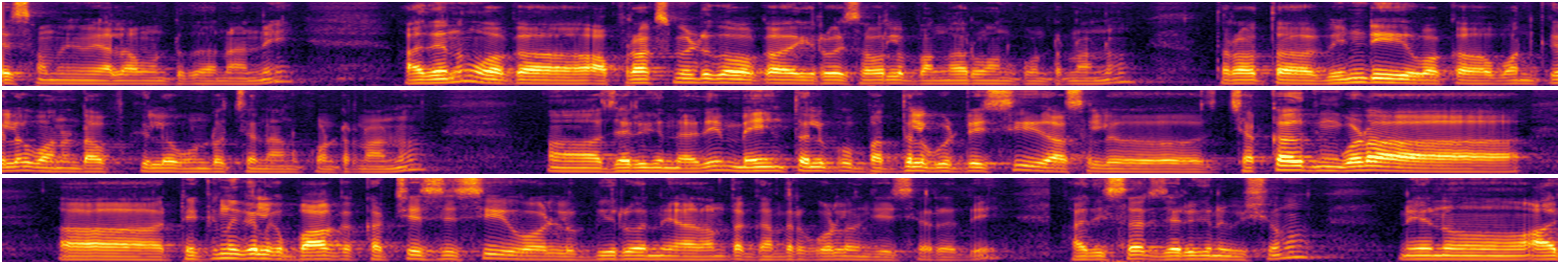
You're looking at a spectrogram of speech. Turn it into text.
ఏ సమయం ఎలా ఉంటుందోనని అదేను ఒక అప్రాక్సిమేట్గా ఒక ఇరవై సవర్ల బంగారం అనుకుంటున్నాను. తర్వాత వెండి ఒక one kilo one and half kilo ఉండొచ్చని అనుకుంటున్నాను. జరిగింది అది. మెయిన్ తలుపు బద్దలు కొట్టేసి అసలు చెక్కను కూడా టెక్నికల్గా బాగా కట్ చేసేసి వాళ్ళు బీరోని అదంతా గందరగోళం చేశారు అది. అది సార్ జరిగిన విషయం. నేను ఆ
